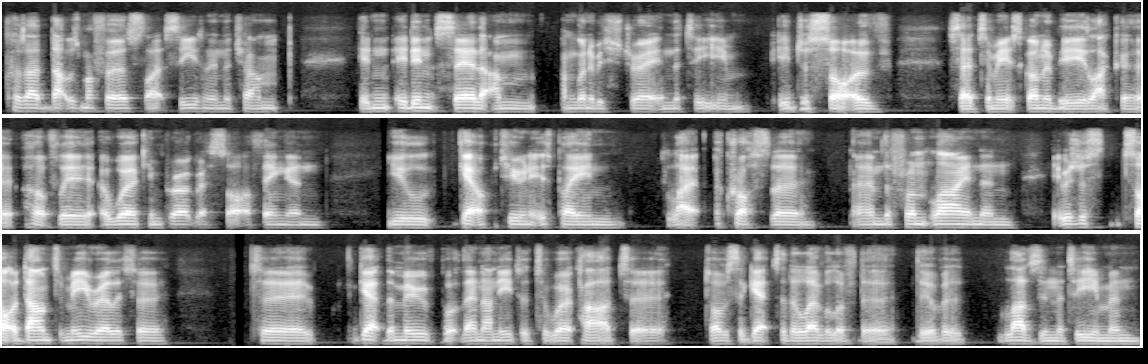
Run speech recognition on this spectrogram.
because that was my first like season in the champ. He didn't, he didn't say that I'm I'm going to be straight in the team. He just sort of said to me it's going to be like a hopefully a work in progress sort of thing, and you'll get opportunities playing like across the um, the front line, and it was just sort of down to me really to to get the move, but then I needed to work hard to to obviously get to the level of the the other lads in the team and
